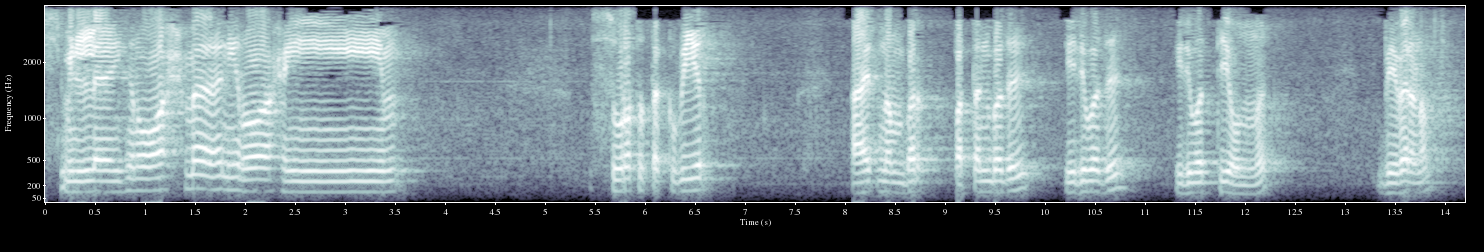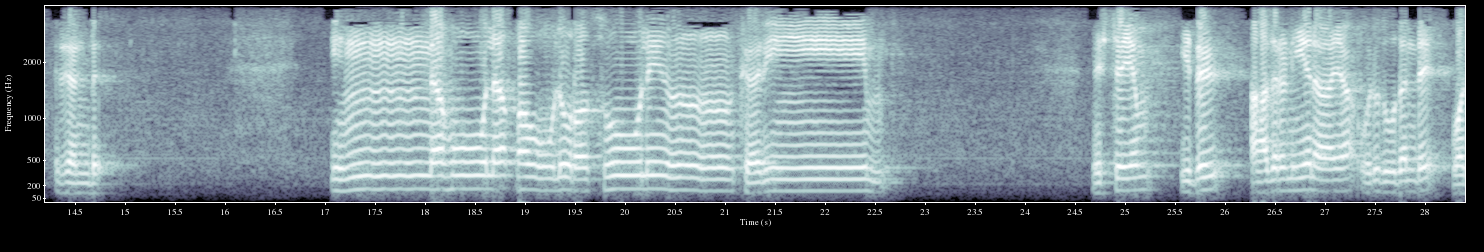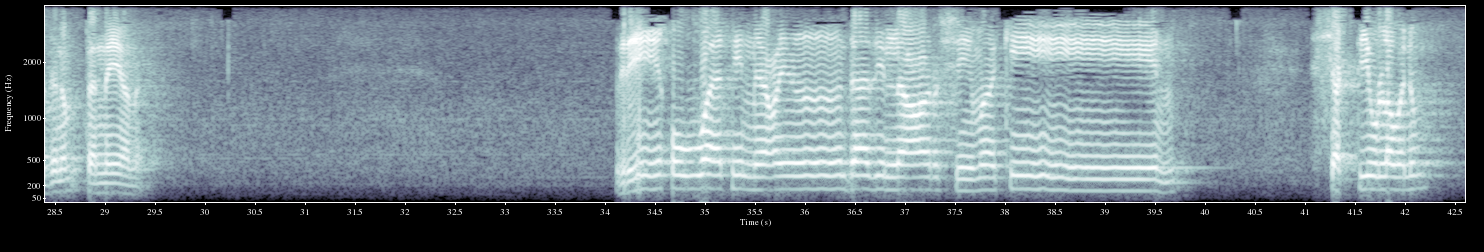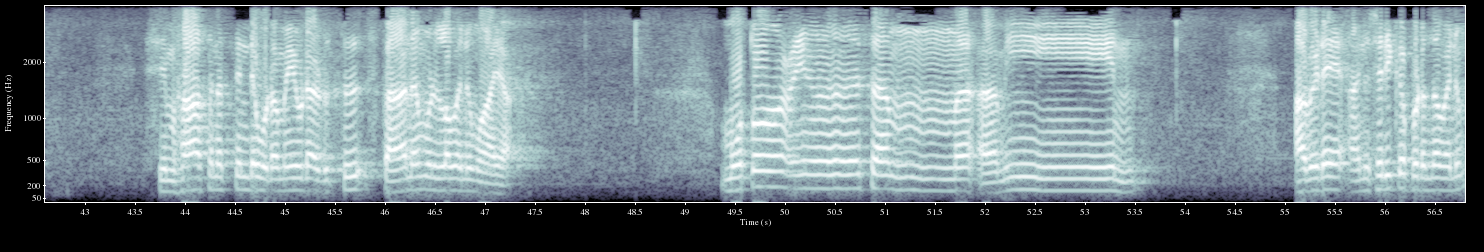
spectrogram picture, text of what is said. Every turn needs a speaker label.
Speaker 1: بسم الله الرحمن الرحيم സൂറത്ത് തക്വീർ ആയത് നമ്പർ പത്തൊൻപത് ഇരുപത് ഇരുപത്തിയൊന്ന് വിവരണം രണ്ട് إنه لقول رسول كريم നിശ്ചയം ഇത് ആദരണീയനായ ഒരു ദൂതന്റെ വചനം തന്നെയാണ് ذي قوة عند ذي العرش مكين ശക്തിയുള്ളവനും സിംഹാസനത്തിന്റെ ഉടമയുടെ അടുത്ത് സ്ഥാനമുള്ളവനുമായ അമീൻ അവിടെ അനുസരിക്കപ്പെടുന്നവനും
